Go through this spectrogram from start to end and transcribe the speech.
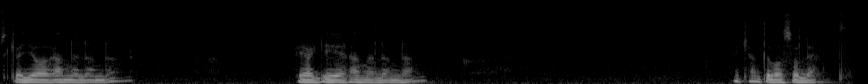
Du ska göra annorlunda. Reagera annorlunda. Det kan inte vara så lätt.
